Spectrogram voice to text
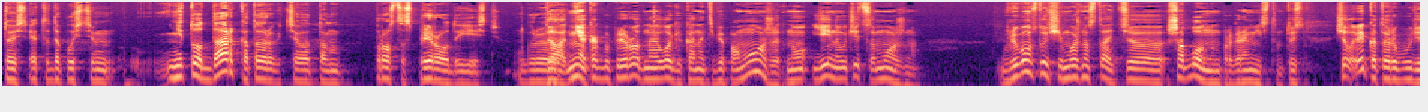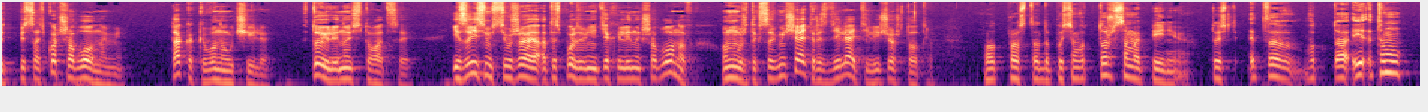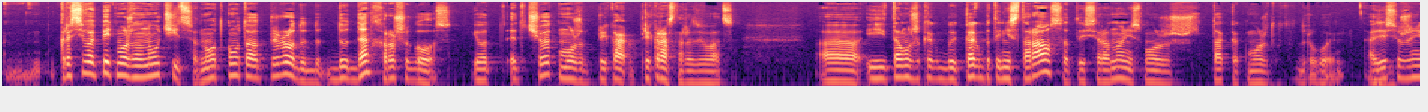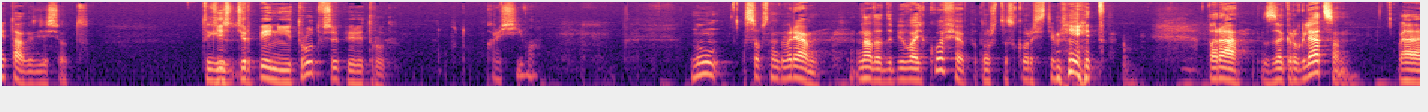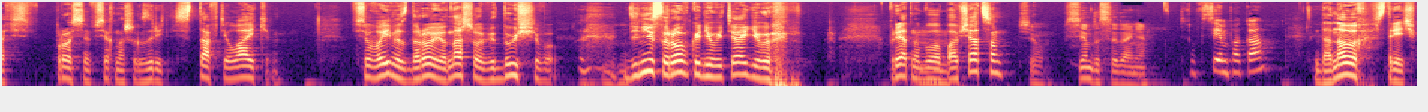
То есть это, допустим, не тот дар, который у тебя там просто с природы есть. Говорю, Да, не, как бы природная логика, она тебе поможет, но ей научиться можно. В любом случае можно стать э, шаблонным программистом. То есть человек, который будет писать код шаблонами, так, как его научили, в той или иной ситуации. И в зависимости уже от использования тех или иных шаблонов, он может их совмещать, разделять или еще что-то. Вот просто, допустим, вот то же самое пению. То есть это вот а, этому красиво петь можно научиться, но вот кому-то от природы дан хороший голос, и вот этот человек может прекрасно развиваться. А, И там уже как бы как бы ты ни старался, ты все равно не сможешь так, как может кто-то другой. А здесь уже не так, здесь вот ты Есть терпение и труд, все перетрут. красиво. Ну, собственно говоря, надо допивать кофе, потому что скоро стемнеет. Пора закругляться. А, вс- Просим всех наших зрителей, ставьте лайки. Все во имя здоровья нашего ведущего. Денис и Ромка не вытягивают. Приятно было пообщаться. Все. Всем до свидания. Всем пока. До новых встреч.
